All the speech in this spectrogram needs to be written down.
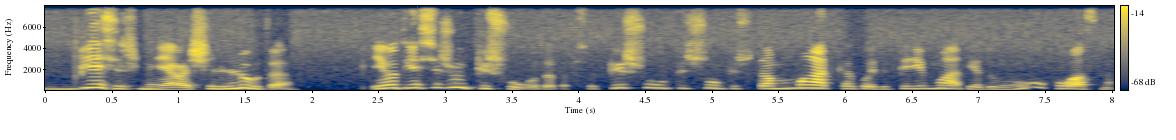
бесишь меня вообще люто. И вот я сижу и пишу вот это все. Пишу, пишу, пишу. Там мат какой-то, перемат. Я думаю, о, классно.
